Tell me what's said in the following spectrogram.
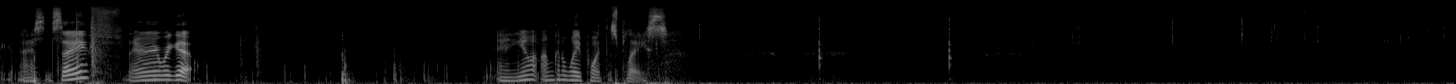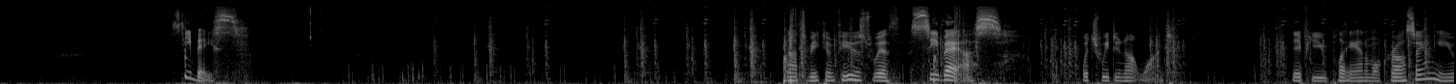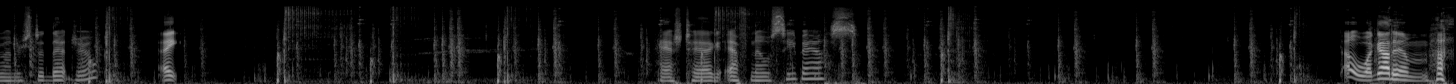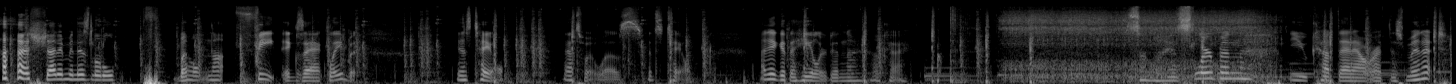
Make it nice and safe. There we go. And you know what? I'm going to waypoint this place. Sea base. Not to be confused with sea bass, which we do not want. If you play Animal Crossing, you understood that joke. Hey! Hashtag F no sea bass. Oh, I got him! Shot him in his little, well, not feet exactly, but his tail. That's what it was. It's a tail. I did get the healer, didn't I? Okay. Sunlight slurping. You cut that out right this minute.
